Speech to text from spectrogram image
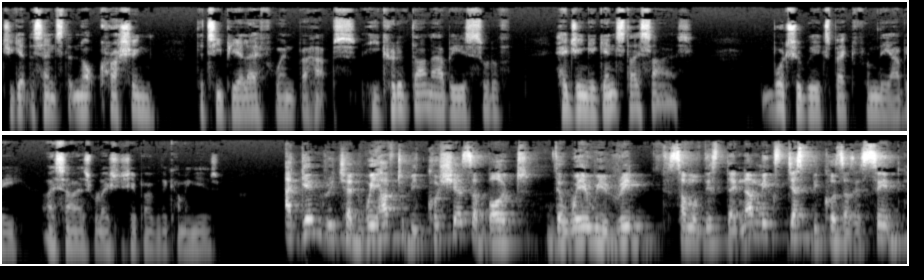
Do you get the sense that not crushing the TPLF when perhaps he could have done. Abiy is sort of hedging against Isaias. What should we expect from the Abiy Isaias relationship over the coming years? Again, Richard, we have to be cautious about the way we read some of these dynamics just because, as I said,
